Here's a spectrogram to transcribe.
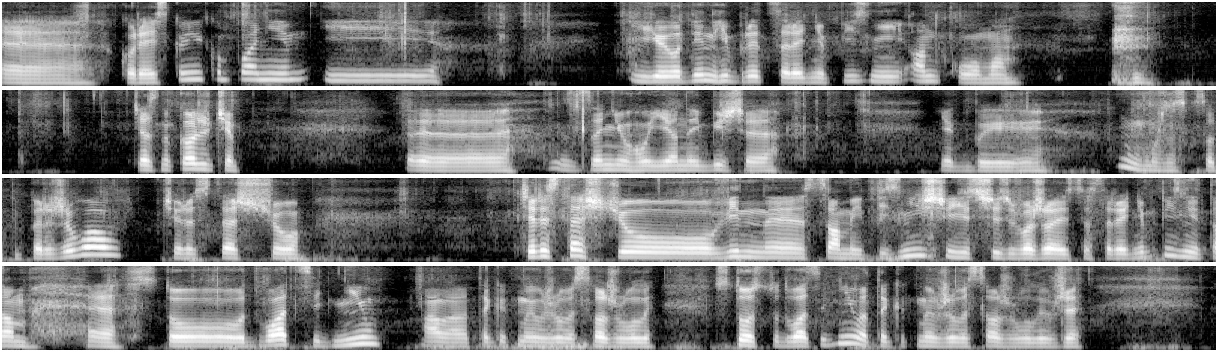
е, корейської компанії і, і один гібрид середньопізній Анкома. Чесно кажучи, е, за нього я найбільше, якби, ну, можна сказати, переживав через те, що через те, що він самий пізніший, щось вважається середньопізній, там е, 120 днів, а так як ми вже висаджували 100-120 днів, а так як ми вже висаджували вже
